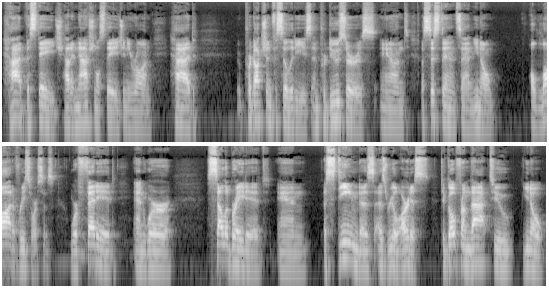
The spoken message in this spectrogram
had the stage, had a national stage in Iran, had production facilities and producers and assistants and, you know, a lot of resources were feted and were celebrated and esteemed as as real artists. To go from that to you know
